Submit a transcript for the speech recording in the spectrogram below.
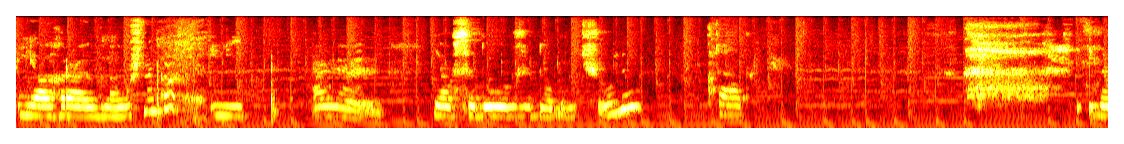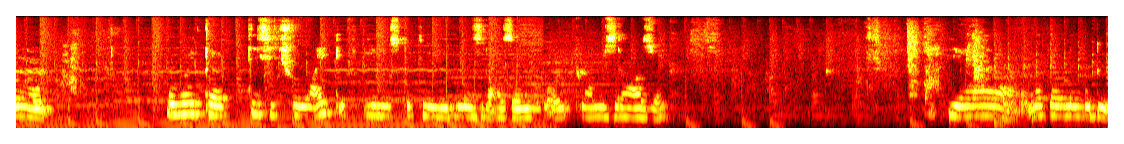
Я граю в наушниках і але я все дуже добре чую. Так. Ідемо. Давайте тисячу лайків і наступне відео зразу виходить. Прям зразу. Я напевно буду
